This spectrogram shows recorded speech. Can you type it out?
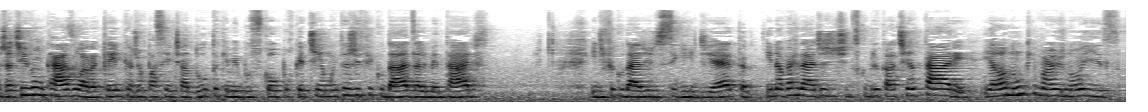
Eu já tive um caso lá na clínica de um paciente adulta que me buscou porque tinha muitas dificuldades alimentares e dificuldade de seguir dieta. E na verdade a gente descobriu que ela tinha TARI e ela nunca imaginou isso.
